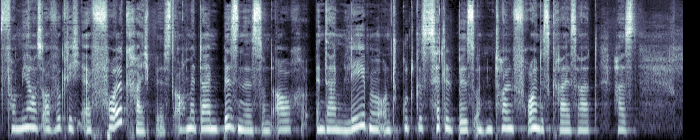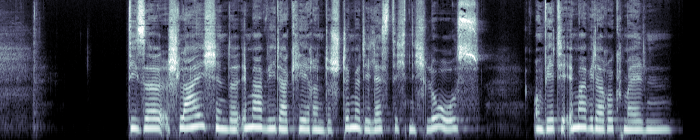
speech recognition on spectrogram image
von mir aus auch wirklich erfolgreich bist, auch mit deinem Business und auch in deinem Leben und gut gesettelt bist und einen tollen Freundeskreis hat, hast, diese schleichende, immer wiederkehrende Stimme, die lässt dich nicht los und wird dir immer wieder rückmelden,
